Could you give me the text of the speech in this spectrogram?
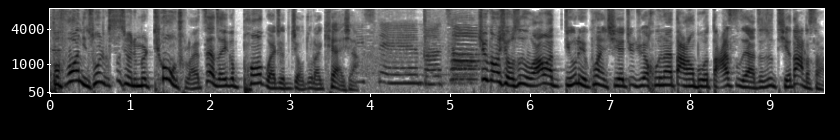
不妨你从这个事情里面跳出来，站在一个旁观者的角度来看一下。就跟小时候娃娃丢了一块钱，就觉得回来大人把我打死呀，这是天大的事儿。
